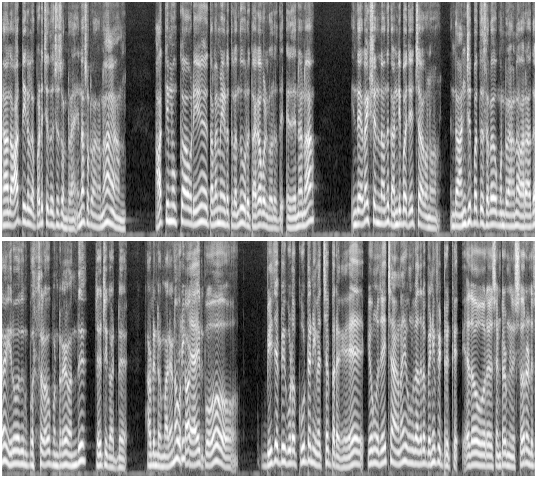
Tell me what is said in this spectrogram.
நான் அந்த ஆர்டிகளில் படிச்சதை வச்சு சொல்கிறேன் என்ன சொல்கிறாங்கன்னா அதிமுகவுடைய தலைமை இடத்துலேருந்து ஒரு தகவல் வருது. இது என்னென்னா இந்த எலெக்ஷனில் வந்து கண்டிப்பாக ஜெயிச்சாகணும். இந்த அஞ்சு பத்து செலவு பண்ணுறாங்கன்னா வராத இருபது முப்பது செலவு பண்ணுறே வந்து ஜெயிச்சு காட்டு அப்படின்ற மாதிரியான ஒரு இல்ல, இப்போ பிஜேபி கூட கூட்டணி வச்ச பிறகு இவங்க ஜெயிச்சாங்கன்னா இவங்களுக்கு அதில் பெனிஃபிட் இருக்கு. ஏதோ ஒரு சென்ட்ரல் மினிஸ்டர் ரெண்டு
